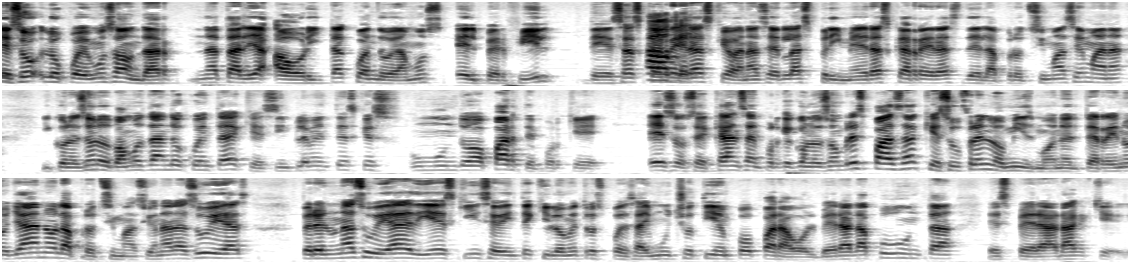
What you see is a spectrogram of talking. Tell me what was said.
eso lo podemos ahondar, Natalia, ahorita cuando veamos el perfil de esas ah, carreras que van a ser las primeras carreras de la próxima semana y con eso nos vamos dando cuenta de que simplemente es que es un mundo aparte porque eso, se cansan, porque con los hombres pasa que sufren lo mismo en el terreno llano, la aproximación a las subidas, pero en una subida de 10, 15, 20 kilómetros, pues hay mucho tiempo para volver a la punta, esperar a que,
